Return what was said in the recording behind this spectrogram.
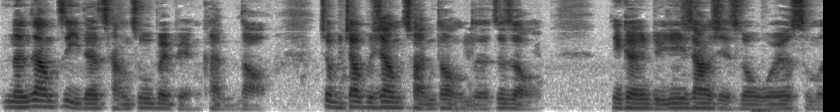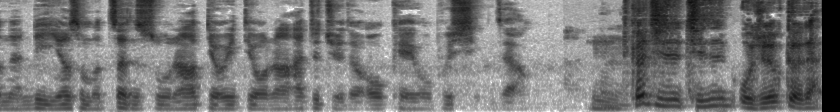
能让自己的长处被别人看到，就比较不像传统的这种，你可能履历上写说我有什么能力，有什么证书，然后丢一丢，然后他就觉得 OK 或不行这样。嗯，可其实其实我觉得各在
